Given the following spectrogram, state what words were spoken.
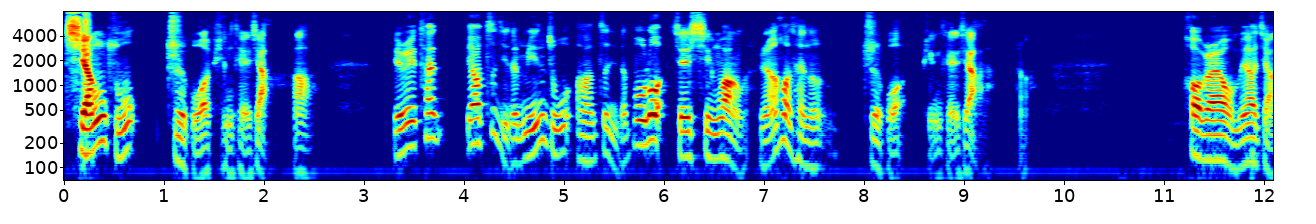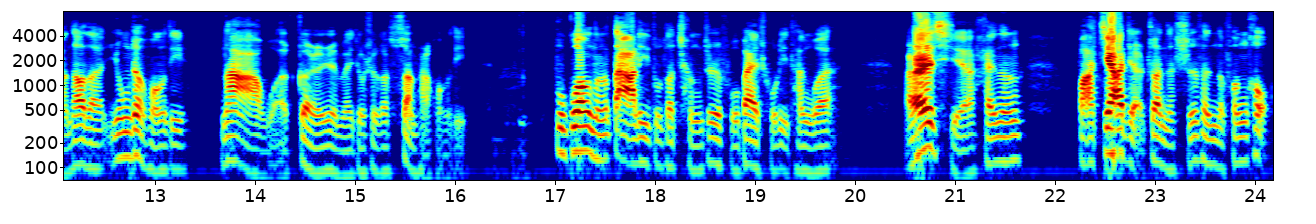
强族治国平天下啊，因为他要自己的民族啊，自己的部落先兴旺了，然后才能治国平天下呀，是吧？后边我们要讲到的雍正皇帝，那我个人认为就是个算盘皇帝，不光能大力度的惩治腐败、处理贪官，而且还能把家底赚得十分的丰厚。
